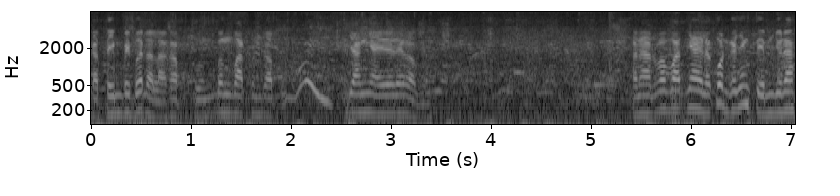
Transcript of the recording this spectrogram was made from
กระติมไปเบิดแล้วล่ะครับผมเบิ่งวัดเพิ่นครับอุ้ยอยังใหญ่เลยเลยครับ ขนาดว่าวัดใหญ่แล้วคนก็ยังเต็มอยู่นะ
